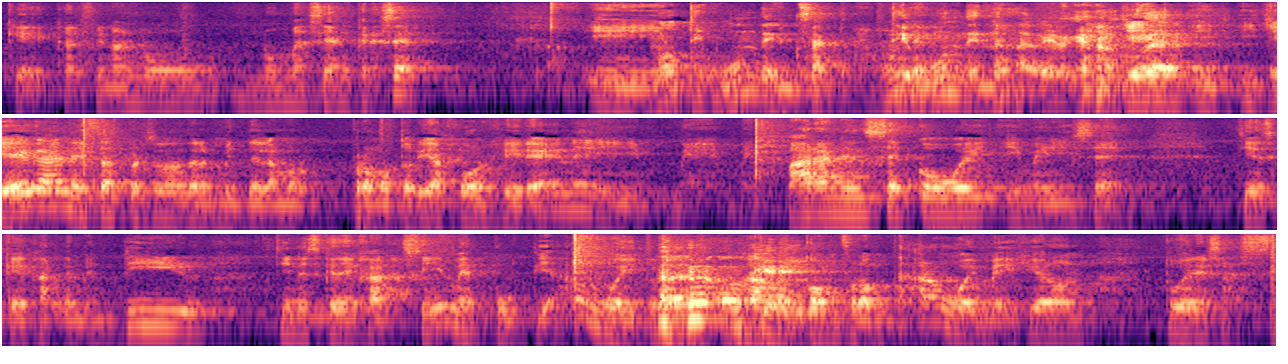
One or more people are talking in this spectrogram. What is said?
que, que, al final no, no me hacían crecer. Y, no, te hunden. Exacto, me hunden. Te hunden a la verga. Y, y, y llegan estas personas de la, de la promotoría Jorge Irene y me, me paran en seco, güey, y me dicen, tienes que dejar de mentir, tienes que dejar así. Me putearon, güey. okay. me confrontaron, güey. Me dijeron, tú eres así,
